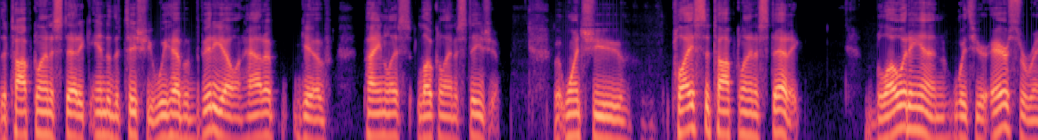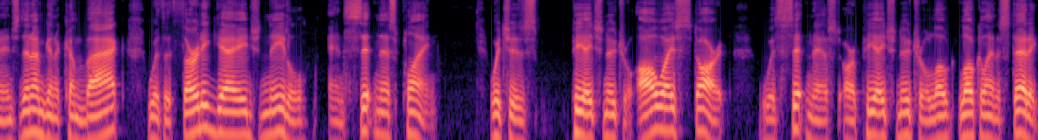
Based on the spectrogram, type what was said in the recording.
the topical anesthetic into the tissue. We have a video on how to give painless local anesthesia. But once you place the topical anesthetic, blow it in with your air syringe, then I'm going to come back with a 30 gauge needle and Citanest plain, which is pH neutral. Always start with Citanest or pH neutral lo- local anesthetic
